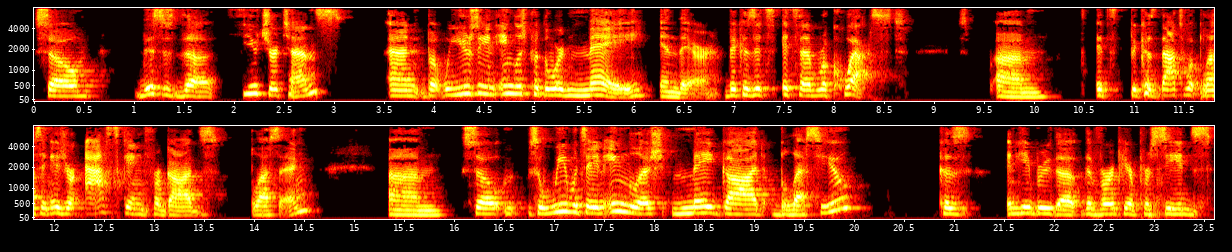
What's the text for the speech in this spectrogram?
So this is the future tense. And, but we usually in English put the word may in there because it's, it's a request. Um, it's because that's what blessing is. You're asking for God's blessing. Um, so, so we would say in English, may God bless you because in Hebrew, the, the verb here precedes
